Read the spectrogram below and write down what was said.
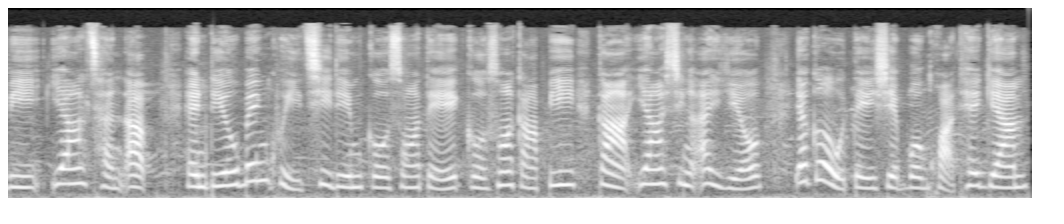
味野餐盒，现场免费试啉高山茶、高山咖啡、甲野生爱摇，也阁有特色文化体验。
